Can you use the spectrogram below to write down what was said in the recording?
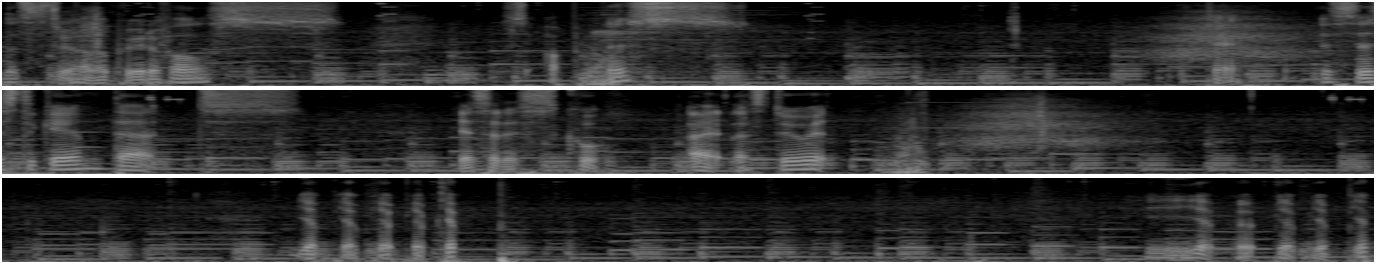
let's do Hello Beautifuls. Let's up this. Is this the game that? Yes, it is. Cool. Alright, let's do it. Yep, yep, yep, yep, yep. Yep, yep, yep, yep, yep.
